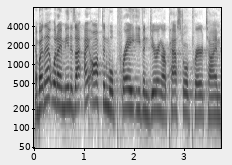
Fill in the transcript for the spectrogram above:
And by that, what I mean is, I, I, often will pray, even during our pastoral prayer time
